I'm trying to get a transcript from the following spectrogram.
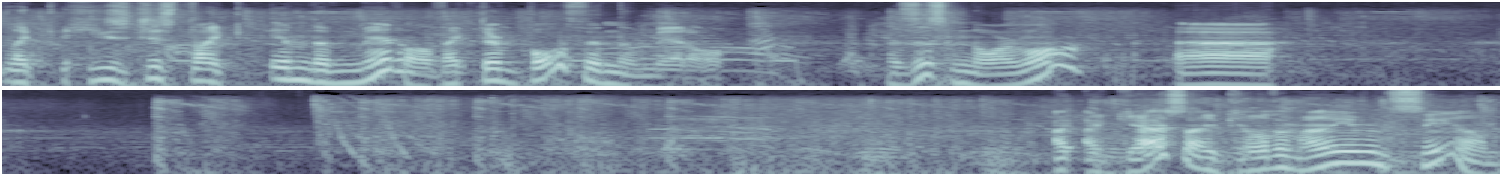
Like, he's just, like, in the middle. Like, they're both in the middle. Is this normal? Uh... I, I guess I killed him. I didn't even see him.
